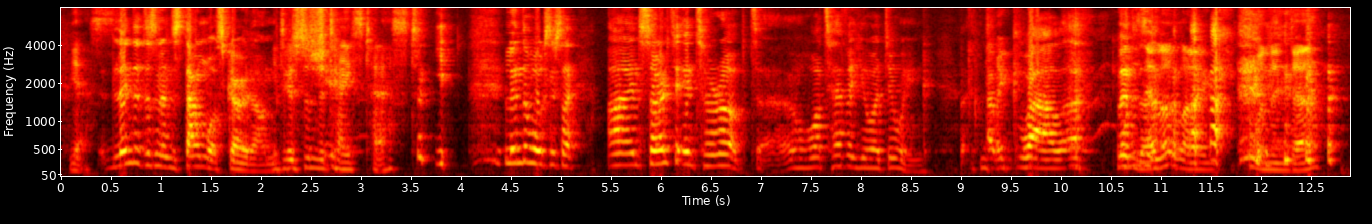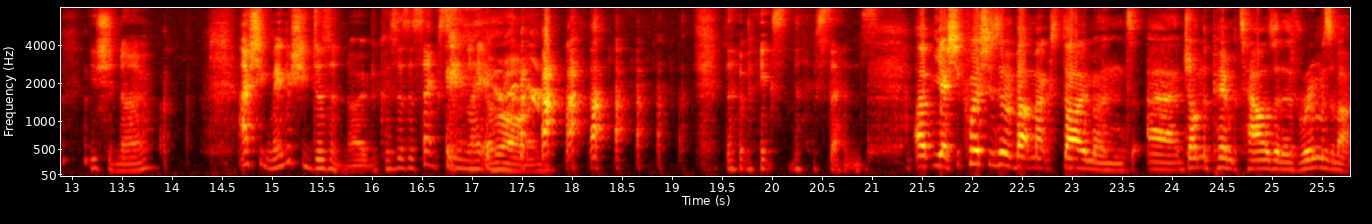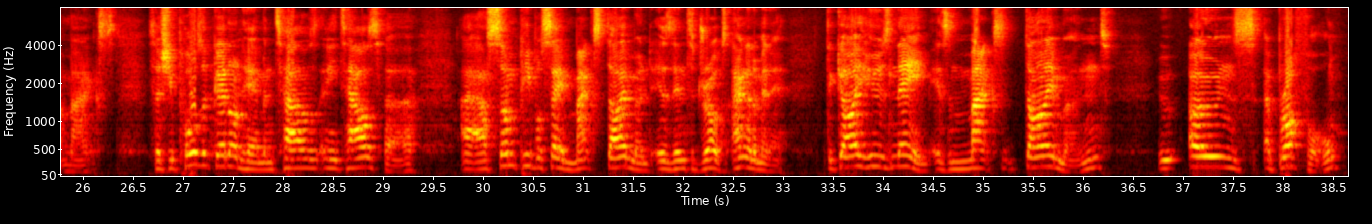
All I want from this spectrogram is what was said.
Yes. Linda doesn't understand what's going on gives them the taste test. Linda walks in, she's like, "I'm sorry to interrupt, uh, whatever you are doing." Uh, Like, well, uh, What does it look like? Come on, Linda. You should know. Actually, maybe she doesn't know because there's a sex scene later on that makes no sense. Um, yeah, she questions him about Max Diamond. Uh, John the Pimp tells her there's rumors about Max, so she pulls a gun on him and tells and he tells her, uh, how some people say Max Diamond is into drugs. Hang on a minute, the guy whose name is Max Diamond, who owns a brothel,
